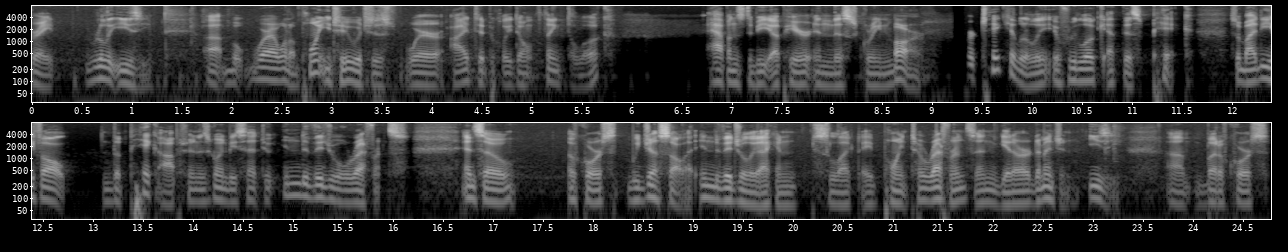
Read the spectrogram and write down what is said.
Great. Really easy. Uh, but where I want to point you to, which is where I typically don't think to look, happens to be up here in this green bar. Particularly if we look at this pick. So by default, the pick option is going to be set to individual reference. And so, of course, we just saw that. Individually, I can select a point to reference and get our dimension. Easy. Um, but of course,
